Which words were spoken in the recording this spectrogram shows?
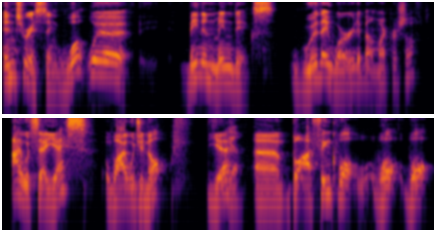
Interesting. What were being in Mendix, were they worried about Microsoft? I would say yes. Why would you not? Yeah. yeah. Um, but I think what what what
